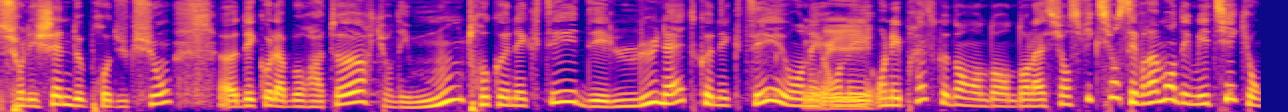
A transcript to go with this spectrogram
sur les chaînes de production euh, des collaborateurs qui ont des montres connectées, des lunettes connectées. On est, on est, on est presque dans, dans, la science-fiction. C'est vraiment des métiers qui ont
